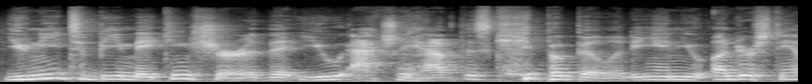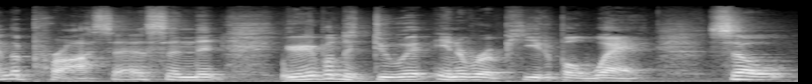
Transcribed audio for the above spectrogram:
you need to be making sure that you actually have this capability and you understand the process and that you're able to do it in a repeatable way. So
